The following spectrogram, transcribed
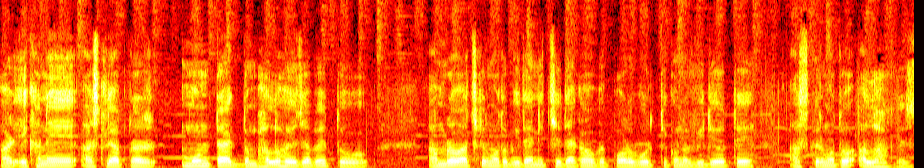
আর এখানে আসলে আপনার মনটা একদম ভালো হয়ে যাবে। তো আমরাও আজকের মতো বিদায় নিচ্ছি। দেখা হবে পরবর্তী কোনো ভিডিওতে। আজকের মতো আল্লাহ হাফেজ।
